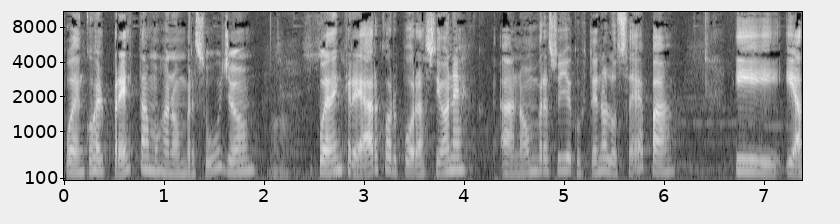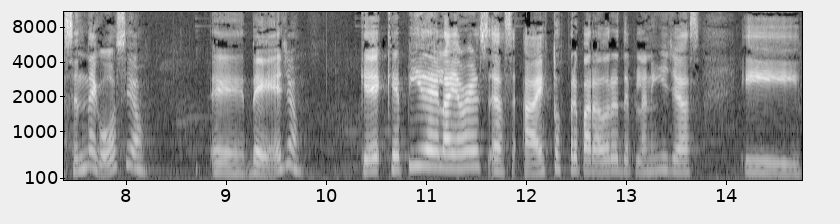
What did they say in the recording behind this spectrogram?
pueden coger préstamos a nombre suyo, Ah, sí. pueden crear corporaciones a nombre suyo que usted no lo sepa y, y hacen negocios eh, de ello. ¿Qué, qué pide el IRS a, a estos preparadores de planillas y,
